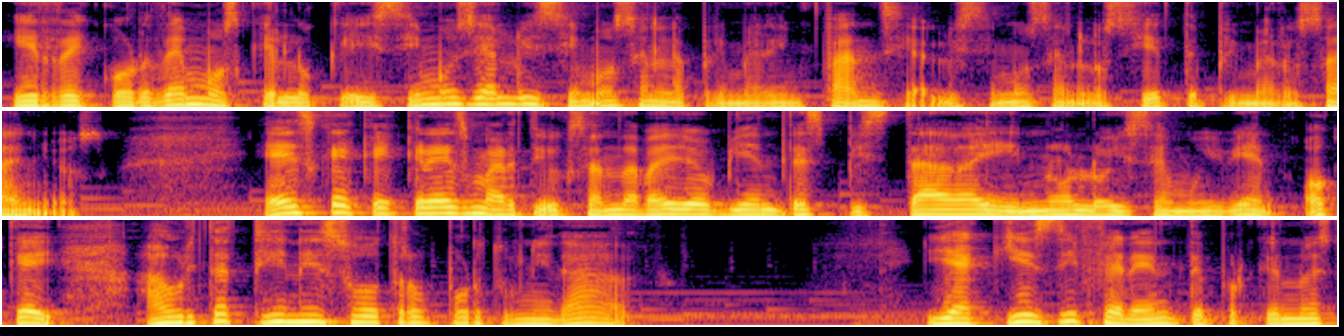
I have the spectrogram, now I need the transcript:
y recordemos que lo que hicimos ya lo hicimos en la primera infancia, lo hicimos en los siete primeros años. Es que, ¿qué crees, Martiux? Andaba yo bien despistada y no lo hice muy bien. Ok, ahorita tienes otra oportunidad. Y aquí es diferente porque no es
